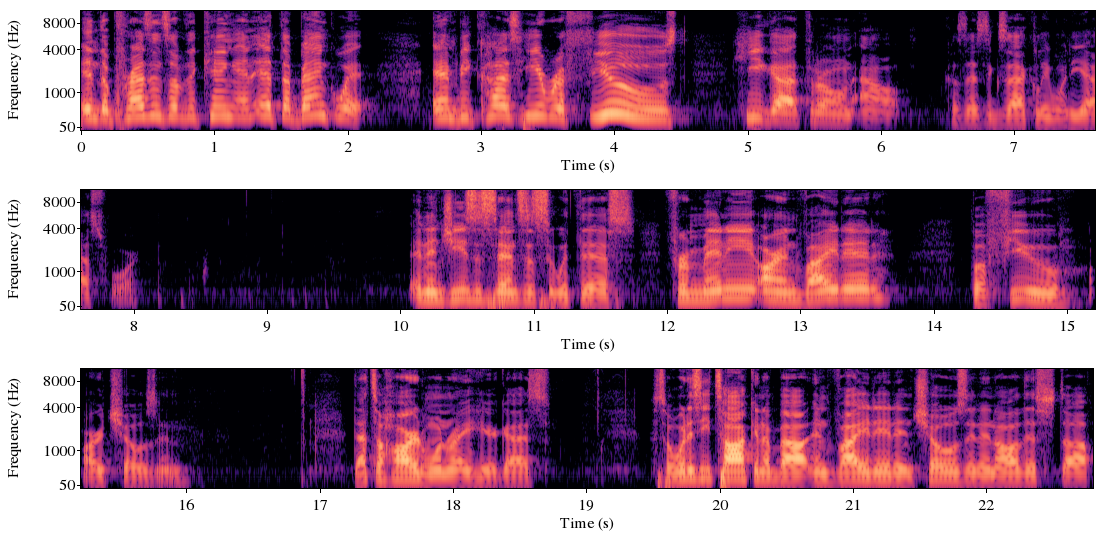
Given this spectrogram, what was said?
in the presence of the king and at the banquet. And because he refused, he got thrown out because that's exactly what he asked for. And then Jesus ends us with this For many are invited, but few are chosen. That's a hard one right here, guys. So, what is he talking about? Invited and chosen and all this stuff.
